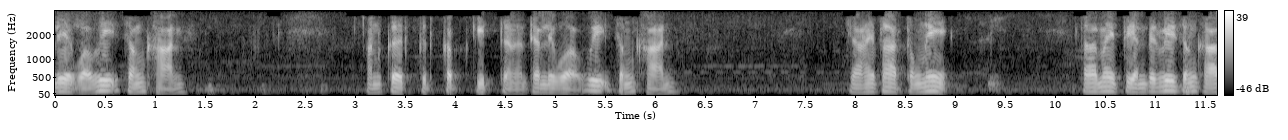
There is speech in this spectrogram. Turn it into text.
เรียกว่าวิสังขาร มันเกิดเกิดกับจิตนะท่านเรียกว่า วิสังขาร อย่าให้พลาดตรงนี้ ถ้าไม่เปลี่ยนเป็นวิสังขาร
